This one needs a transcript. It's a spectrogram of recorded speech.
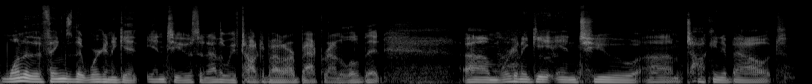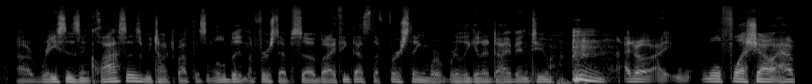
one of the things that we're going to get into so now that we've talked about our background a little bit um, we're going to get into um, talking about uh, races and classes we talked about this a little bit in the first episode but i think that's the first thing we're really going to dive into i don't I, we'll flesh out how,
